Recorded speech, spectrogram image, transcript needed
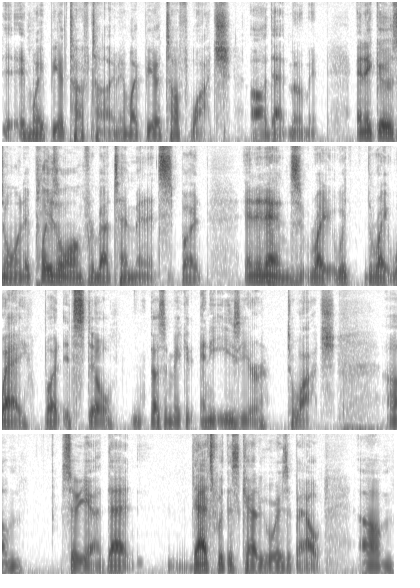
it, might be a tough time. It might be a tough watch. Uh, that moment, and it goes on. It plays along for about ten minutes, but and it ends right with the right way. But it still doesn't make it any easier to watch. Um, so yeah, that that's what this category is about. Um,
